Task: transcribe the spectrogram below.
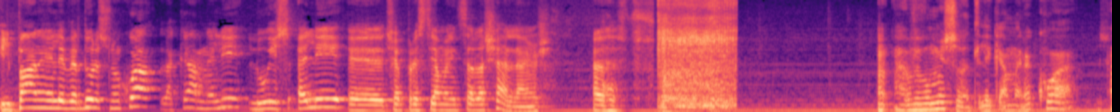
il pane e le verdure sono qua, la carne è lì, Luis è lì e ci apprestiamo a iniziare la challenge. Eh. Avevo messo la telecamera qua.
